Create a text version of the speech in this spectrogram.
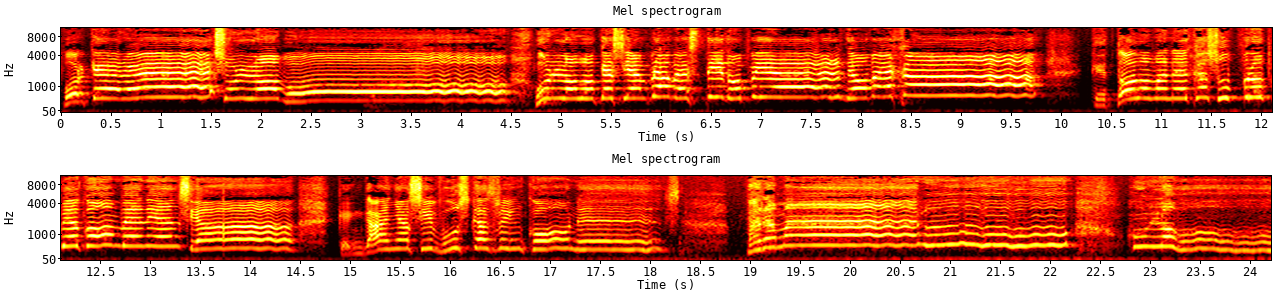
porque eres un lobo, un lobo que siempre ha vestido piel de oveja, que todo maneja su propia conveniencia, que engañas y buscas rincones para amar uh, un lobo.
